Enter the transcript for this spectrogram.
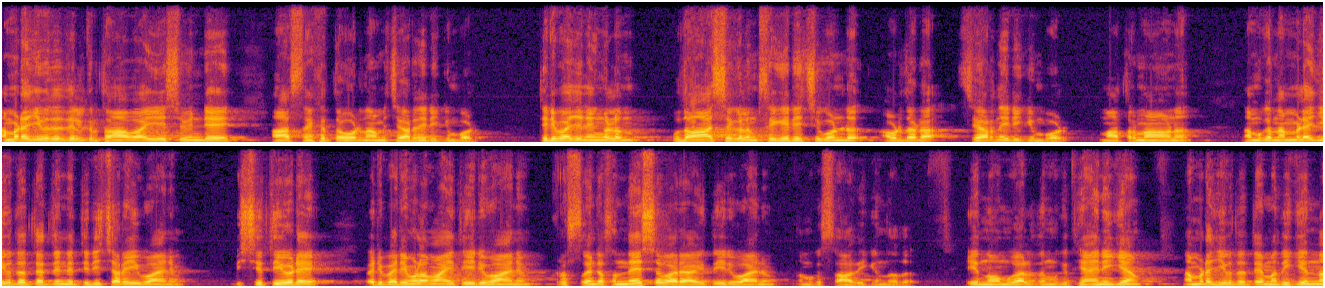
നമ്മുടെ ജീവിതത്തിൽ കർത്താവായ യേശുവിന്റെ ആ സ്നേഹത്തോട് നാം ചേർന്നിരിക്കുമ്പോൾ തിരുവചനങ്ങളും ഉദാശകളും സ്വീകരിച്ചുകൊണ്ട് അവിടുത്തെ ചേർന്നിരിക്കുമ്പോൾ മാത്രമാണ് നമുക്ക് നമ്മുടെ ജീവിതത്തെ തന്നെ തിരിച്ചറിയുവാനും വിശുദ്ധിയുടെ ഒരു പരിമളമായി തീരുവാനും ക്രിസ്തുവിന്റെ സന്ദേശവരായി തീരുവാനും നമുക്ക് സാധിക്കുന്നത്. ഈ നോമ്പുകാലത്ത് നമുക്ക് ധ്യാനിക്കാം. നമ്മുടെ ജീവിതത്തെ മതിക്കുന്ന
